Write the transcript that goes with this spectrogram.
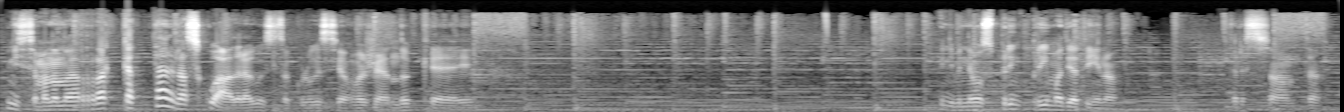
Quindi stiamo andando a raccattare la squadra, questo è quello che stiamo facendo, ok. Quindi prendiamo Spring prima di Atina. Interessante.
